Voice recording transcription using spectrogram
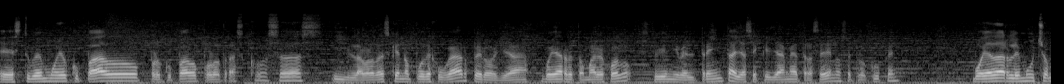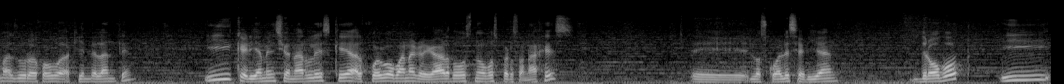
Estuve muy ocupado, preocupado por otras cosas y la verdad es que no pude jugar, pero ya voy a retomar el juego. Estoy en nivel 30, ya sé que ya me atrasé, no se preocupen. Voy a darle mucho más duro al juego de aquí en adelante. Y quería mencionarles que al juego van a agregar dos nuevos personajes, eh, los cuales serían Drobot y...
